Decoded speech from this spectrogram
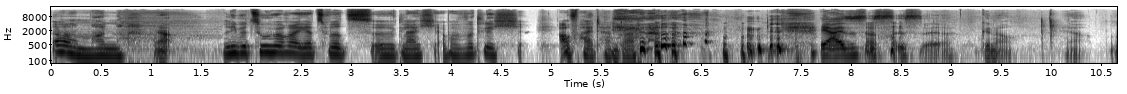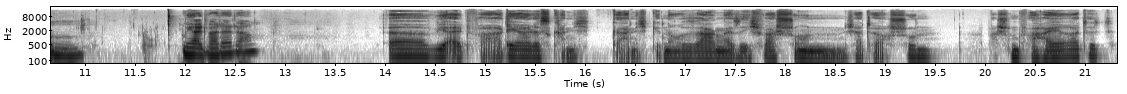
Oh Mann. Ja. Liebe Zuhörer, jetzt wird's äh, gleich aber wirklich aufheiternder. Ja, also es ist, ist äh, genau. Ja. Wie alt war der da? Äh, wie alt war der? Das kann ich gar nicht genau sagen. Also ich war schon, ich hatte auch schon, war schon verheiratet.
